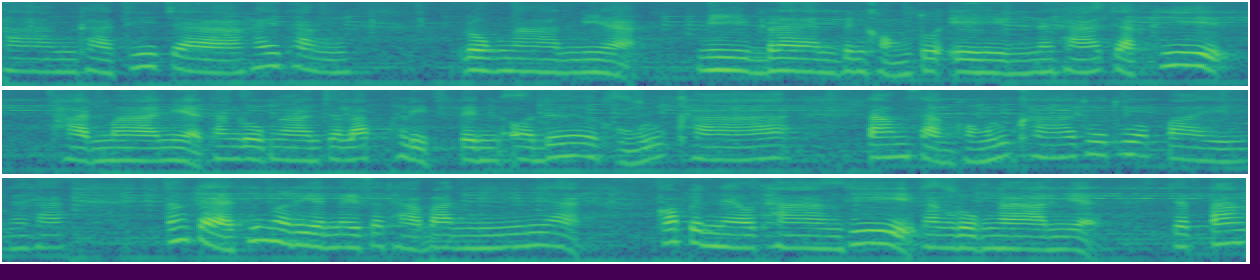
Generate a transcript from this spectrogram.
ทางค่ะ ที่จะให้ทางโรงงานเนี่ยมีแบรนด์เป็นของตัวเองนะคะ จากที่ ผ่านมาเนี่ยทางโรงงานจะรับผลิตเป็นออเดอร์ของลูกค้า ตามสั่งของลูกค้าทั่ว ๆ ไปนะคะ ตั้งแต่ที่มาเรียนในสถาบันนี้เนี่ยก็เป็นแนวทางที่ทางโรงงานเนี่ยจะตั้ง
